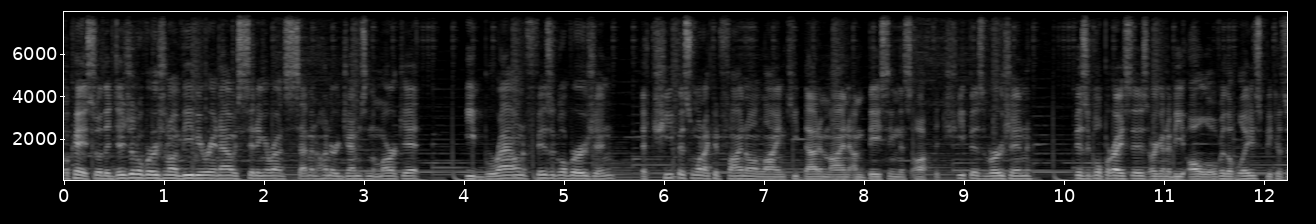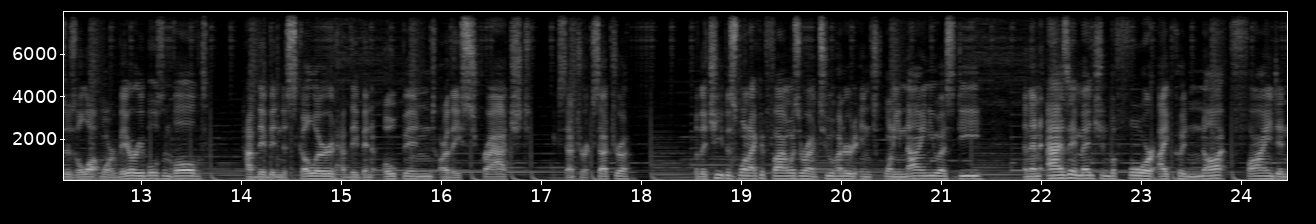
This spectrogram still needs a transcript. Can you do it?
Okay, so the digital version on VeVe right now is sitting around 700 gems in the market. The brown physical version, the cheapest one I could find online, keep that in mind. I'm basing this off the cheapest version. Physical prices are going to be all over the place because there's a lot more variables involved. Have they been discolored? Have they been opened? Are they scratched? Etc. Etc. But the cheapest one I could find was around 229 USD. And then as I mentioned before, I could not find an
